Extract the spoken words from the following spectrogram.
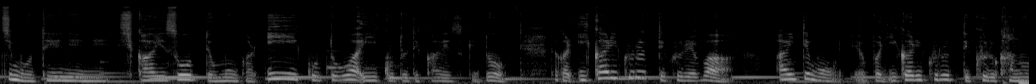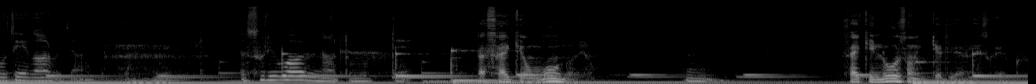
ちも丁寧に仕返そうって思うからいいことはいいことで返すけどだから怒り狂ってくれば相手もやっぱり怒り狂ってくる可能性があるじゃん。それはあるなと思って、最近思うのよ。うん、最近ローソン行ってるじゃないですかよく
